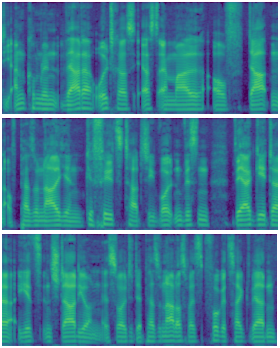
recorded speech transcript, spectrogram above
die ankommenden Werder Ultras erst einmal auf Daten, auf Personalien gefilzt hat. Sie wollten wissen, wer geht da jetzt ins Stadion. Es sollte der Personalausweis vorgezeigt werden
